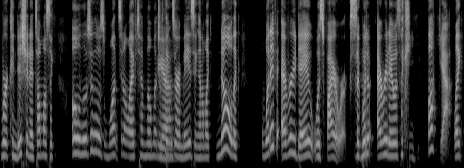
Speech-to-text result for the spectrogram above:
we're conditioned it's almost like oh those are those once in a lifetime moments where things are amazing. And i'm like no like what if every day was fireworks? Like what if every day was like fuck yeah like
